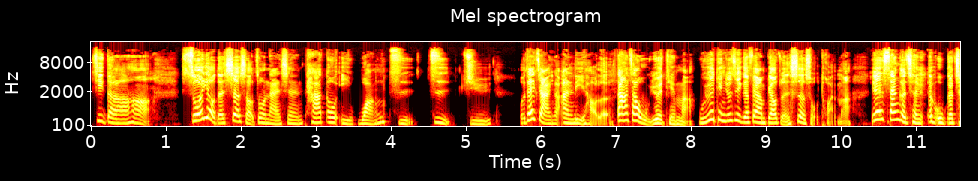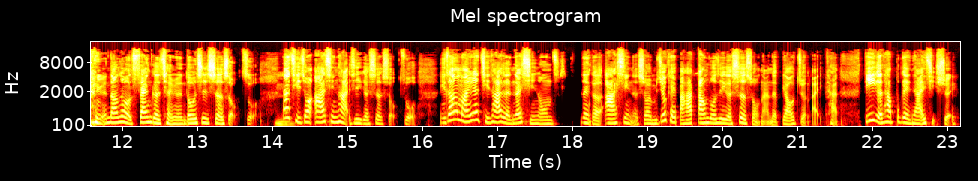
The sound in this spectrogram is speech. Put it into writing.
记得了哈。所有的射手座男生，他都以王子自居。我再讲一个案例好了，大家知道五月天嘛？五月天就是一个非常标准的射手团嘛，因为三个成员呃五个成员当中有三个成员都是射手座。嗯、那其中阿信他也是一个射手座，你知道吗？因为其他人在形容那个阿信的时候，你们就可以把他当做是一个射手男的标准来看。第一个，他不跟人家一起睡，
